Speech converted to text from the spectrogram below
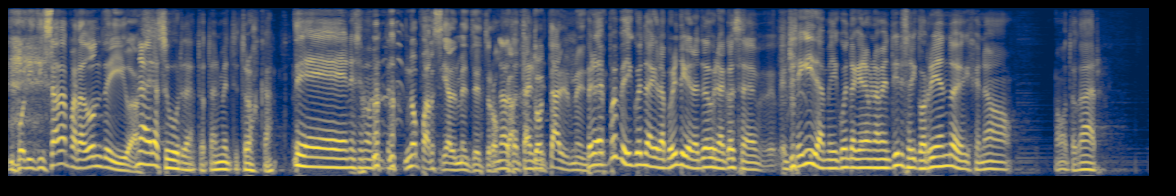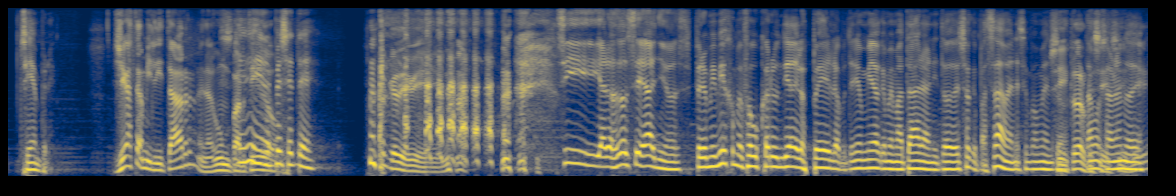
¿Y politizada para dónde iba? No, era zurda, totalmente trosca. Eh, en ese momento. No parcialmente trosca, No, totalmente. totalmente. Pero después me di cuenta que la política era toda una cosa. Enseguida me di cuenta que era una mentira y salí corriendo y dije, no, vamos a tocar. Siempre. ¿Llegaste a militar en algún Sí, en partido? el PCT. Qué divina. Sí, a los 12 años. Pero mi viejo me fue a buscar un día de los pelos, tenía miedo que me mataran y todo eso que pasaba en ese momento. Sí, claro que Estamos sí, hablando sí,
